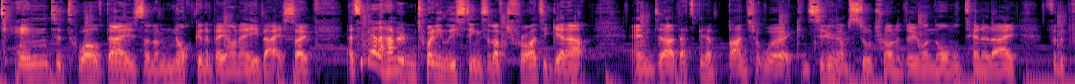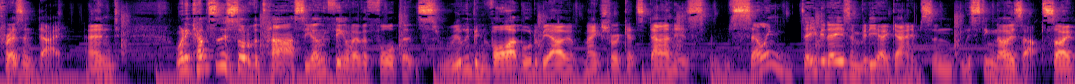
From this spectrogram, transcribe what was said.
10 to 12 days that I'm not going to be on eBay. So that's about 120 listings that I've tried to get up. And uh, that's been a bunch of work considering I'm still trying to do my normal 10 a day for the present day. And when it comes to this sort of a task, the only thing I've ever thought that's really been viable to be able to make sure it gets done is selling DVDs and video games and listing those up. So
